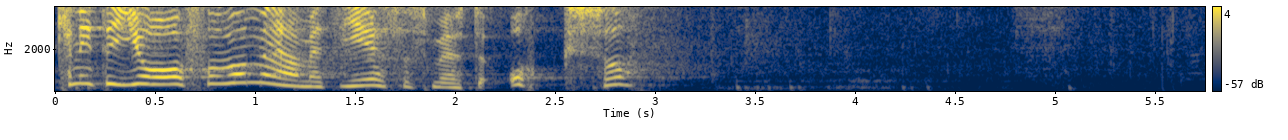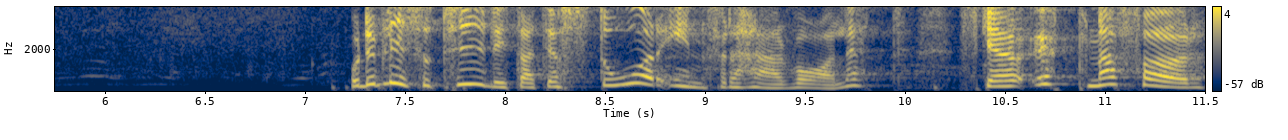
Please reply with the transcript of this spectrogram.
Kan inte jag få vara med om ett Jesusmöte också? Och det blir så tydligt att jag står inför det här valet. Ska jag öppna för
